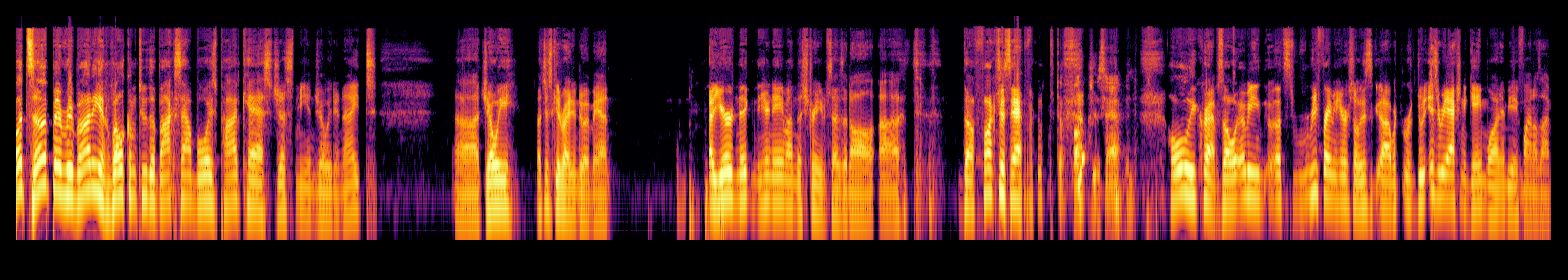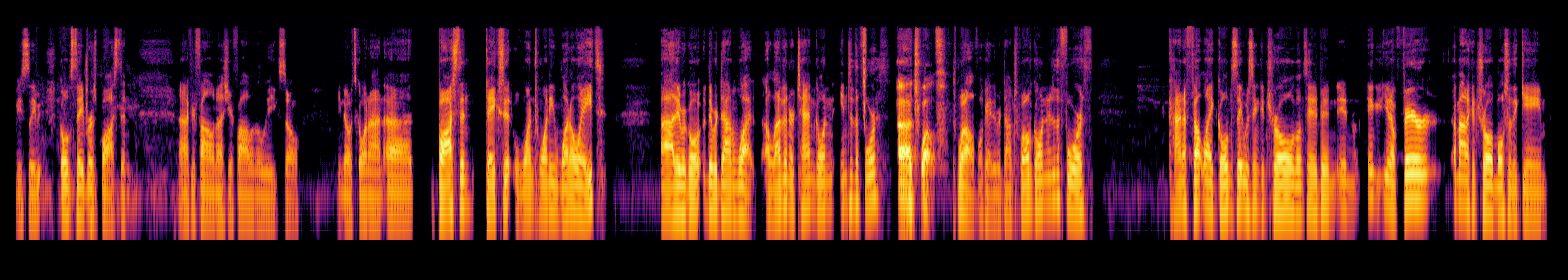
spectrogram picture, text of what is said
What's up, everybody, and welcome to the Box Out Boys podcast. Just me and Joey tonight. Uh, Joey, let's just get right into it, man. Uh, your nick, your name on the stream says it all. Uh, the fuck just happened? The fuck just happened? Holy crap! So, I mean, let's reframe it here. So, this uh, we're, we're doing instant reaction to Game One, NBA Finals, obviously, Golden State versus Boston. Uh, if you're following us, you're following the league, so you know what's going on. Uh, Boston takes it 120 108. Uh, they were going they were down what 11 or 10 going into the fourth? Uh 12 12 okay they were down 12 going into the fourth. Kind of felt like golden state was in control. Golden state had been in, in you know fair amount of control most of the game.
